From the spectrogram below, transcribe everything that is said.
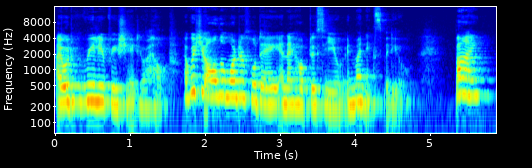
I would really appreciate your help. I wish you all a wonderful day and I hope to see you in my next video. Bye!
